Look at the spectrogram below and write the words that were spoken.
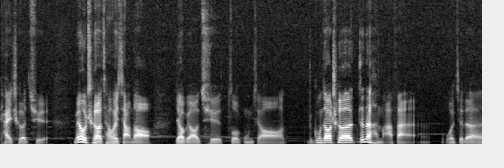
开车去，没有车才会想到要不要去坐公交。公交车真的很麻烦，我觉得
